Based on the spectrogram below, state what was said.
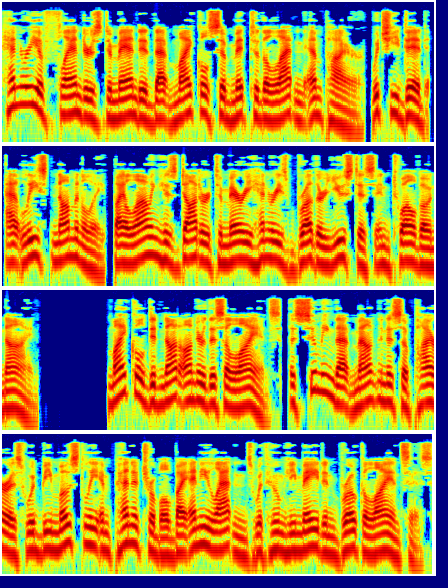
Henry of Flanders demanded that Michael submit to the Latin Empire, which he did, at least nominally, by allowing his daughter to marry Henry's brother Eustace in 1209. Michael did not honour this alliance, assuming that mountainous Epirus would be mostly impenetrable by any Latins with whom he made and broke alliances.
